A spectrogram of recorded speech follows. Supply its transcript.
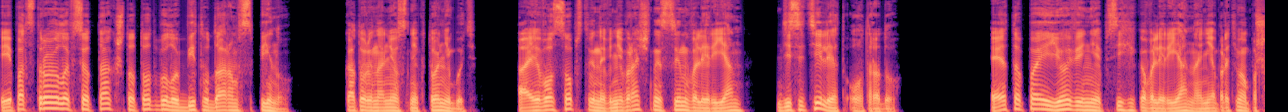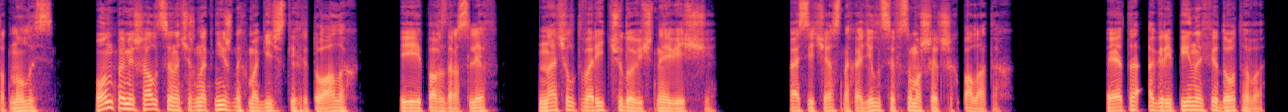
и подстроила все так, что тот был убит ударом в спину, который нанес не кто-нибудь, а его собственный внебрачный сын Валерьян десяти лет от роду. Это по ее вине психика Валерьяна необратимо пошатнулась, он помешался на чернокнижных магических ритуалах и, повзрослев, начал творить чудовищные вещи. А сейчас находился в сумасшедших палатах. Это Агриппина Федотова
